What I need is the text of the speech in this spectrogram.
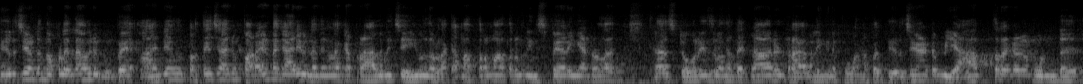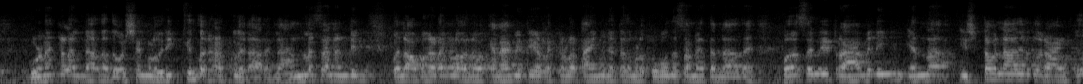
തീർച്ചയായിട്ടും നമ്മളെല്ലാവരും ഇപ്പൊ അതിന്റെ പ്രത്യേകിച്ച് ആരും പറയേണ്ട കാര്യമില്ല നിങ്ങളൊക്കെ ട്രാവൽ ചെയ്യൂ എന്നുള്ള. കാരണം അത്രമാത്രം ഇൻസ്പയറിംഗ് ആയിട്ടുള്ള സ്റ്റോറീസ് വന്നിട്ട് എല്ലാവരും ട്രാവലിങ്ങിന് പോവാണ്. അപ്പൊ തീർച്ചയായിട്ടും യാത്രകൾ കൊണ്ട് ഗുണങ്ങളല്ലാതെ ദോഷങ്ങൾ ഒരിക്കലും ഒരാൾക്ക് വരാറില്ല. അൺലെസ് ആൻഡ് അണ്ടിൽ വല്ല അപകടങ്ങളോ വല്ല കലാമിറ്റികളൊക്കെ ഉള്ള ടൈമിലൊക്കെ നമ്മൾ പോകുന്ന സമയത്തല്ലാതെ പേഴ്സണലി ട്രാവലിംഗ് എന്ന ഇഷ്ടമല്ലാതിരുന്ന ഒരാൾക്ക്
